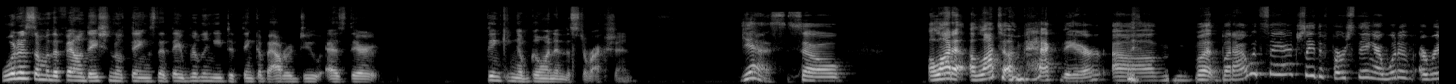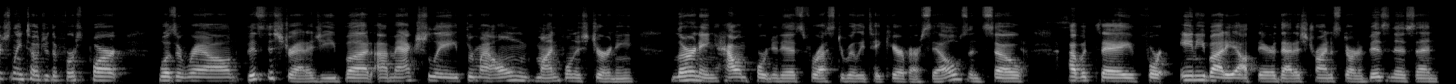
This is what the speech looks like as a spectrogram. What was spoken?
What are some of the foundational things that they really need to think about or do as they're thinking of going in this direction? Yes. So, a lot of a lot to unpack there um, but but i would say actually the first thing i would have originally told you the first part was around business strategy but i'm actually through my own mindfulness journey learning how important it is for us to really take care of ourselves and so i would say for anybody out there that is trying to start a business and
